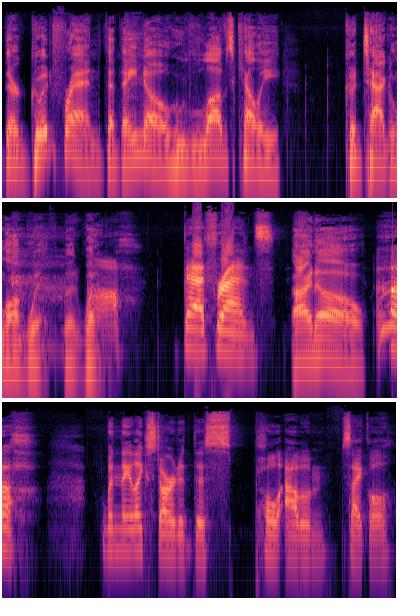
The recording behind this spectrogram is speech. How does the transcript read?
their good friend that they know who loves Kelly could tag along with. But what? bad friends. I know. Ugh. when they like started this whole album cycle,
